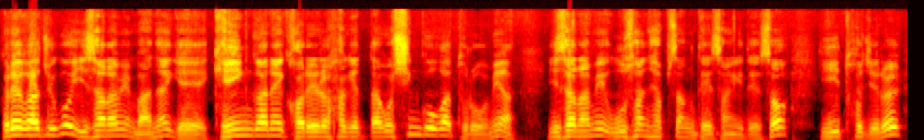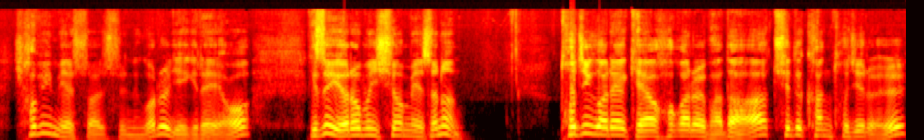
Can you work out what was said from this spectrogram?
그래가지고 이 사람이 만약에 개인 간의 거래를 하겠다고 신고가 들어오면 이 사람이 우선 협상 대상이 돼서 이 토지를 협의 매수할 수 있는 거를 얘기를 해요. 그래서 여러분 시험에서는 토지거래 계약 허가를 받아 취득한 토지를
